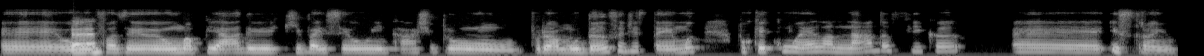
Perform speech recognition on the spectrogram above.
É, É, ou fazer uma piada que vai ser o encaixe para a mudança de tema, porque com ela nada fica é, estranho.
